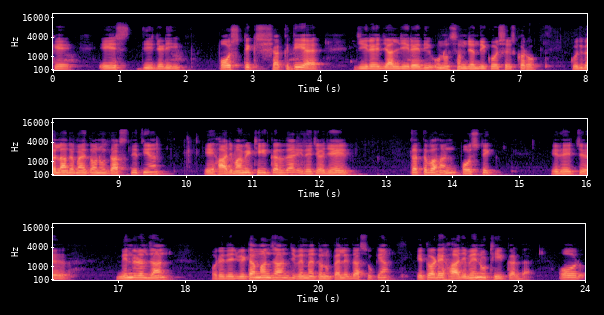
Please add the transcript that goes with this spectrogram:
ਕਿ ਇਸ ਦੀ ਜਿਹੜੀ ਪੌਸ਼ਟਿਕ ਸ਼ਕਤੀ ਹੈ, ਜੀਰੇ, ਜਲ ਜੀਰੇ ਦੀ, ਉਹਨੂੰ ਸਮਝਣ ਦੀ ਕੋਸ਼ਿਸ਼ ਕਰੋ। ਕੁਝ ਗੱਲਾਂ ਤਾਂ ਮੈਂ ਤੁਹਾਨੂੰ ਦੱਸ ਦਿੱਤੀਆਂ। ਇਹ ਹਾਜਮਾ ਵੀ ਠੀਕ ਕਰਦਾ ਇਹਦੇ 'ਚ ਅਜੇ ਤੱਤਵ ਹਨ ਪੌਸ਼ਟਿਕ, ਇਹਦੇ 'ਚ ਮਿਨਰਲਸ ਹਨ। ਔਰ ਇਹਦੇ 'ਚ ਵਿਟਾਮਿਨਸ ਹਨ ਜਿਵੇਂ ਮੈਂ ਤੁਹਾਨੂੰ ਪਹਿਲੇ ਦੱਸ ਚੁੱਕਿਆ ਇਹ ਤੁਹਾਡੇ ਹਾਜਮੇ ਨੂੰ ਠੀਕ ਕਰਦਾ। ਔਰ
